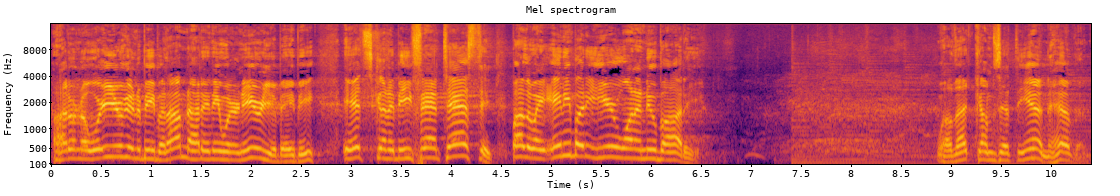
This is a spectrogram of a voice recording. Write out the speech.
I don't know where you're going to be, but I'm not anywhere near you, baby. It's going to be fantastic. By the way, anybody here want a new body? Well, that comes at the end, heaven.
